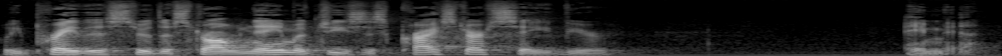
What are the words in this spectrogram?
We pray this through the strong name of Jesus Christ, our Savior. Amen.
